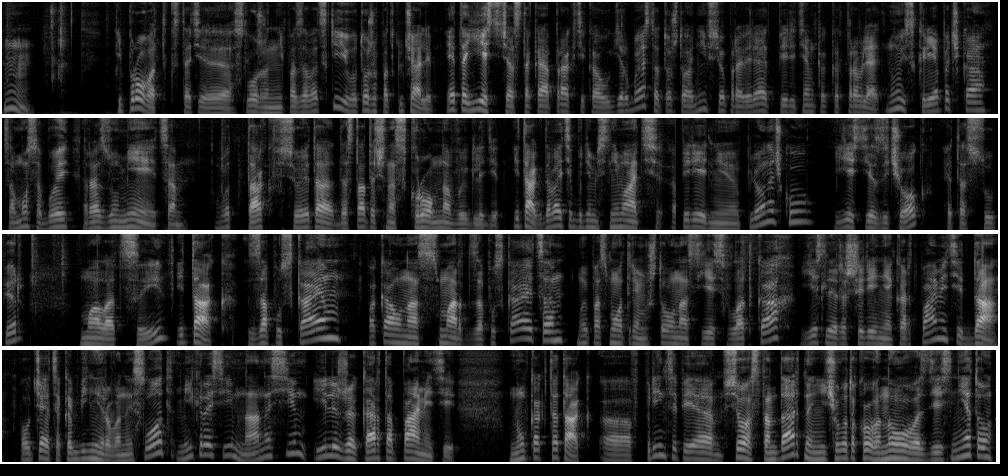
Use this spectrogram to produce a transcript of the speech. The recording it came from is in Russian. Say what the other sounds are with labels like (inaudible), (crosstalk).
Хм. И провод, кстати, сложен не по-заводски, его тоже подключали. Это есть сейчас такая практика у Gearbest, то, что они все проверяют перед тем, как отправлять. Ну и скрепочка, само собой, разумеется. Вот так все это достаточно скромно выглядит. Итак, давайте будем снимать переднюю пленочку. Есть язычок, это супер, молодцы. Итак, запускаем. Пока у нас смарт запускается, мы посмотрим, что у нас есть в лотках. Есть ли расширение карт памяти? Да, получается комбинированный слот, микросим, наносим или же карта памяти. Ну, как-то так. Э, в принципе, все стандартно, ничего такого нового здесь нету.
